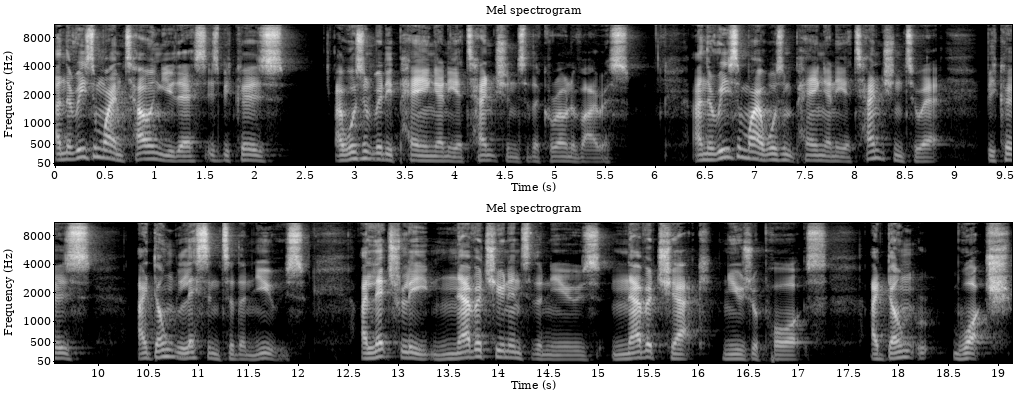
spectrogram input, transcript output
And the reason why I'm telling you this is because I wasn't really paying any attention to the coronavirus. And the reason why I wasn't paying any attention to it because I don't listen to the news. I literally never tune into the news, never check news reports. I don't watch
